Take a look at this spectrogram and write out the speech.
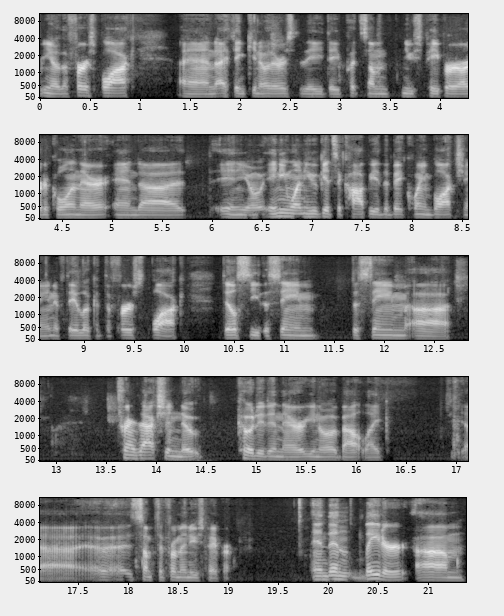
you know the first block and i think you know there's they they put some newspaper article in there and uh, and you know anyone who gets a copy of the Bitcoin blockchain, if they look at the first block, they'll see the same the same uh, transaction note coded in there. You know about like uh, something from a newspaper, and then later um,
